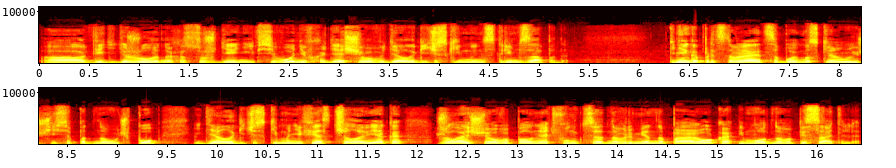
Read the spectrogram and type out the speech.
э, в виде дежурных осуждений всего, не входящего в идеологический мейнстрим Запада. Книга представляет собой маскирующийся под науч-поп идеологический манифест человека, желающего выполнять функции одновременно пророка и модного писателя.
